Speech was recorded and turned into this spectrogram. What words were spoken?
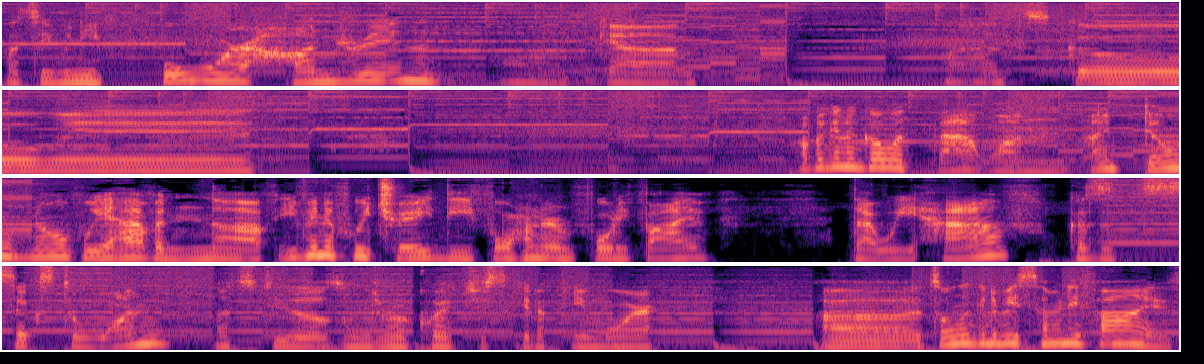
Let's see, we need 400? Oh my god. Let's go with... Probably gonna go with that one. I don't know if we have enough. Even if we trade the 445 that we have, because it's 6 to 1. Let's do those ones real quick just to get a few more. Uh, it's only gonna be 75.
